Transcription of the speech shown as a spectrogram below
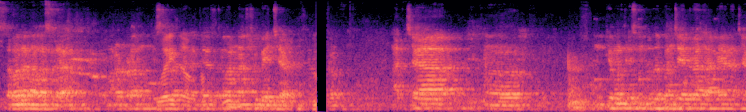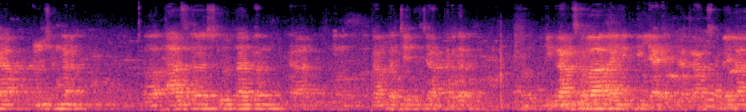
सर्वांना नमस्कार मराठवाडा सर्वांना शुभेच्छा. आजच्या मुख्यमंत्री समृद्ध पंचायत राज अभियानाच्या अनुषंगानं आज अ, ग्रामपंचायतीच्या अंतर्गत ही ग्रामसभा आयोजित केली आहे. त्या ग्रामसभेला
